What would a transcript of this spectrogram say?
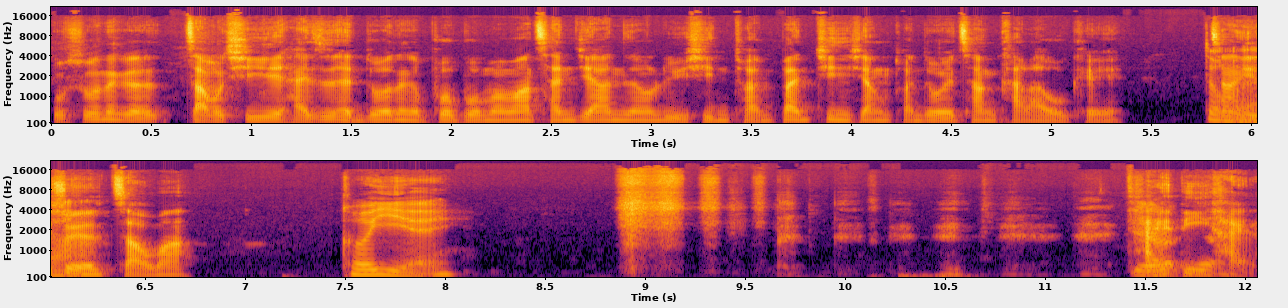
我说那个早期还是很多那个婆婆妈妈参加那种旅行团、办进香团都会唱卡拉 OK，这对啊样你睡得着吗？可以哎、太厉害了！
